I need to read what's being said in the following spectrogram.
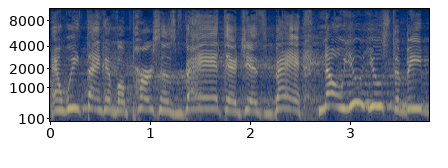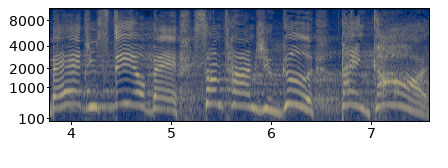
and we think if a person's bad, they're just bad. No, you used to be bad, you still bad. Sometimes you're good. Thank God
